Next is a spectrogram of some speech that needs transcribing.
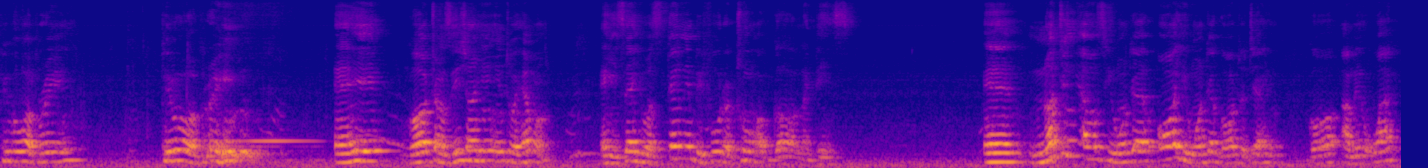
people were praying, people were praying, and he God transitioned him into heaven. And he said he was standing before the throne of God like this. And nothing else he wanted, all he wanted God to tell him, God, I mean, what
